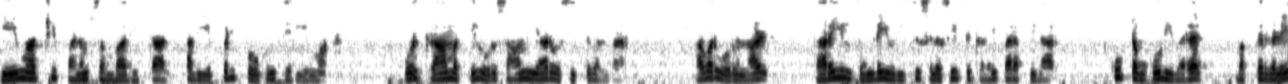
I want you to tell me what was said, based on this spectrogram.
ஏமாற்றி பணம் சம்பாதித்தால் அது எப்படி போகும் தெரியுமா? ஒரு கிராமத்தில் ஒரு சாமியார் வசித்து வந்தார். அவர் ஒரு நாள் தரையில் தொண்டை உரித்து சில சீட்டுக்களை பரப்பினார். கூட்டம் கூடி வர பக்தர்களே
